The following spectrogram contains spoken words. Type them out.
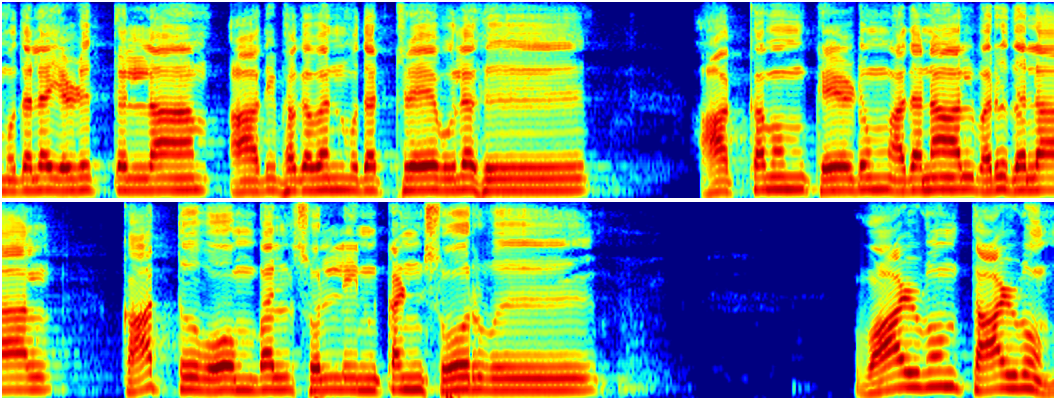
முதல எழுத்தெல்லாம் ஆதிபகவன் முதற்றே உலகு. ஆக்கமும் கேடும் அதனால் வருதலால் காத்து ஓம்பல் சொல்லின் கண் சோர்வு. வாழ்வும் தாழ்வும்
